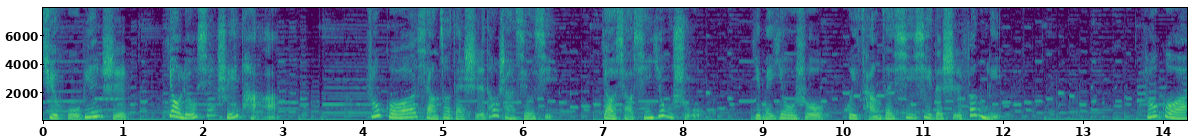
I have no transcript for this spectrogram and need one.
去湖边时，要留心水獭。如果想坐在石头上休息，要小心鼬鼠，因为鼬鼠会藏在细细的石缝里。如果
